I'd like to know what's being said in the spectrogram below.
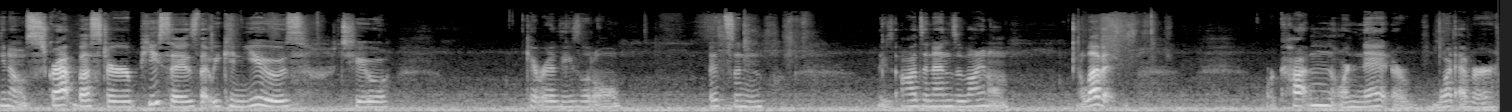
you know, scrap buster pieces that we can use to get rid of these little bits and these odds and ends of vinyl. I love it. Or cotton or knit or whatever.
